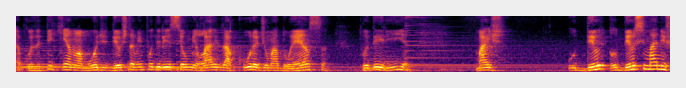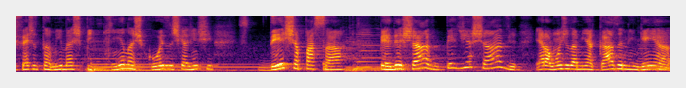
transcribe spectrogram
É coisa pequena. O amor de Deus também poderia ser um milagre da cura de uma doença, poderia. Mas o Deus, o Deus se manifesta também nas pequenas coisas que a gente deixa passar. Perder chave? Perdi a chave. Era longe da minha casa, ninguém a-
